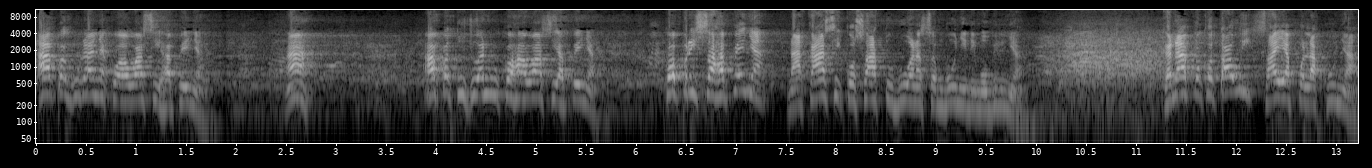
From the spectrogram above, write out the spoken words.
Apa gunanya kau awasi HP-nya? Nah, apa tujuan kau awasi HP-nya? Kau periksa HP-nya, nah kasih kau satu dua nak sembunyi di mobilnya. Kenapa kau tahu? Saya pelakunya.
